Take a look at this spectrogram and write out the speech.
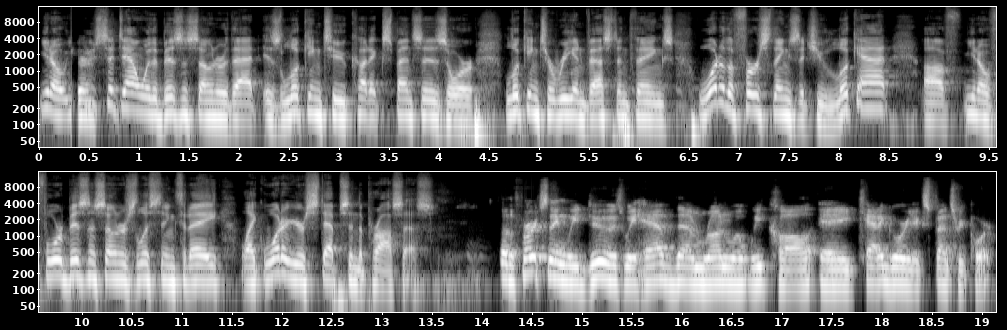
you know, sure. you sit down with a business owner that is looking to cut expenses or looking to reinvest in things. What are the first things that you look at? Uh, you know, for business owners listening today, like what are your steps in the process? So, the first thing we do is we have them run what we call a category expense report.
